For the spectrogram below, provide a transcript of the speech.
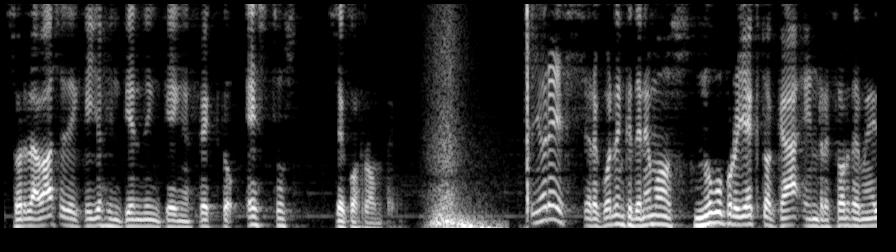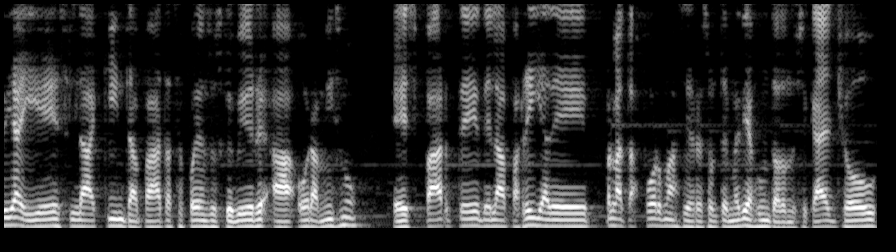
sobre la base de que ellos entienden que en efecto estos se corrompen. Señores, recuerden que tenemos nuevo proyecto acá en Resorte Media y es la quinta pata. Se pueden suscribir ahora mismo. Es parte de la parrilla de plataformas de Resorte Media junto a donde se cae el show,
